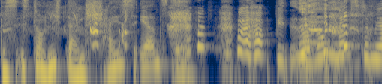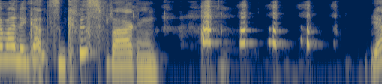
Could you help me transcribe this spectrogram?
Das ist doch nicht dein Scheiß Ernst. Ey. Warum nimmst du mir meine ganzen Quizfragen? Ja,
